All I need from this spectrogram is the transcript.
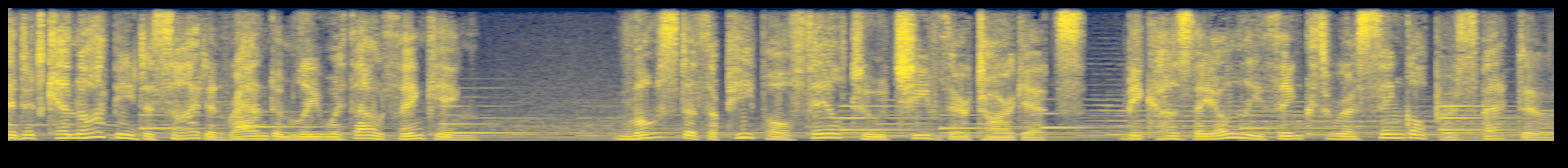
and it cannot be decided randomly without thinking. Most of the people fail to achieve their targets because they only think through a single perspective.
